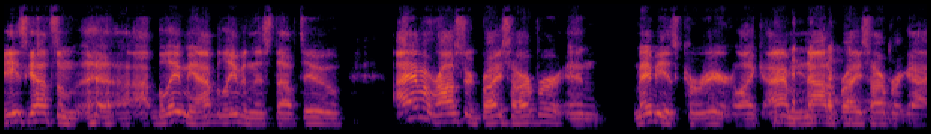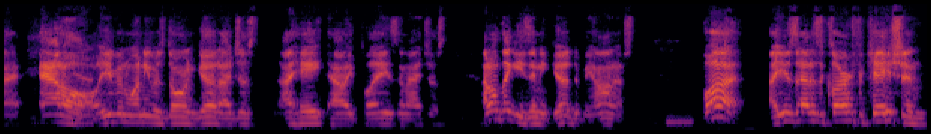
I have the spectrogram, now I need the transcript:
He's got some. Uh, believe me, I believe in this stuff too. I haven't rostered Bryce Harper in maybe his career. Like I am not a Bryce Harper guy at all. Yeah. Even when he was doing good, I just I hate how he plays, and I just I don't think he's any good to be honest. But I use that as a clarification.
